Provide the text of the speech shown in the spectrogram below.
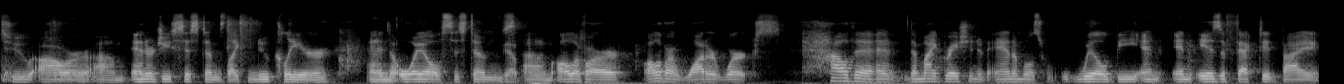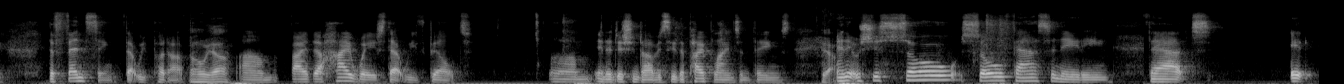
to our um, energy systems like nuclear and the oil systems, yep. um, all of our all of our water works, how the the migration of animals will be and and is affected by the fencing that we put up. Oh yeah. Um, by the highways that we've built. Um, in addition to obviously the pipelines and things. Yeah. And it was just so so fascinating that it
